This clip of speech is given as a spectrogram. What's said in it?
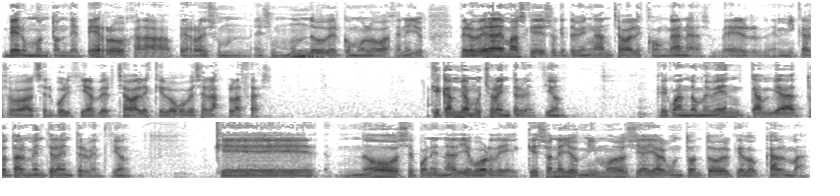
ver un montón de perros, cada perro es un, es un mundo, ver cómo lo hacen ellos. Pero ver además que eso, que te vengan chavales con ganas, ver, en mi caso al ser policía, ver chavales que luego ves en las plazas, que cambia mucho la intervención, que cuando me ven cambia totalmente la intervención, que no se pone nadie borde, que son ellos mismos si hay algún tonto el que los calma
